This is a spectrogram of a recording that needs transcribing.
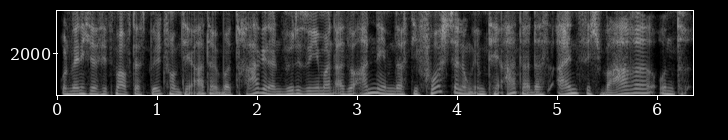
Und wenn ich das jetzt mal auf das Bild vom Theater übertrage, dann würde so jemand also annehmen, dass die Vorstellung im Theater das einzig wahre und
